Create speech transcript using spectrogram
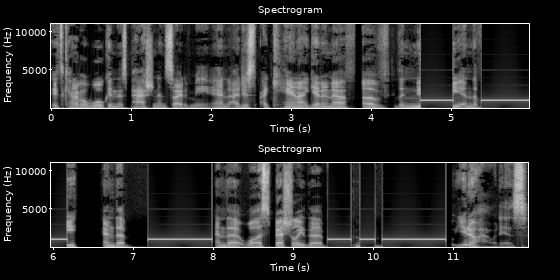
it's kind of awoken this passion inside of me. And I just, I cannot get enough of the new and the and the and the, well, especially the, you know how it is.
